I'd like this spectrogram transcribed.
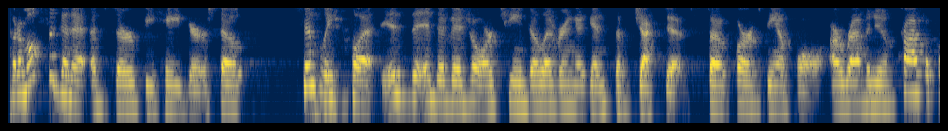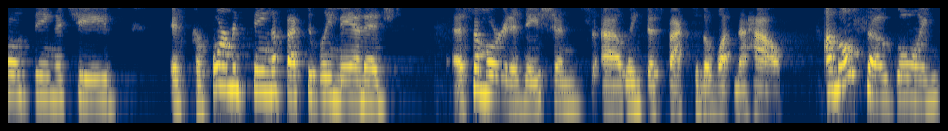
but i'm also going to observe behavior so simply mm-hmm. put is the individual or team delivering against objectives so for example are revenue and profit goals being achieved is performance being effectively managed uh, some organizations uh, link this back to the what and the how. I'm also going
